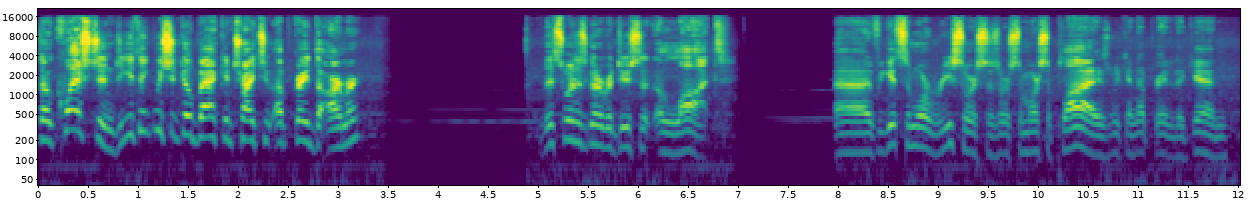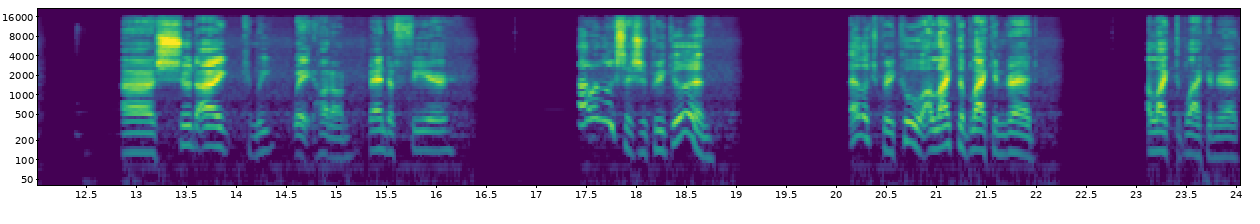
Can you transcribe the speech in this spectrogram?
so question, do you think we should go back and try to upgrade the armor? This one is going to reduce it a lot. Uh, if we get some more resources or some more supplies, we can upgrade it again. Uh, should I... Can we... Wait, hold on. Band of Fear. That one looks actually pretty good. That looks pretty cool. I like the black and red. I like the black and red.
